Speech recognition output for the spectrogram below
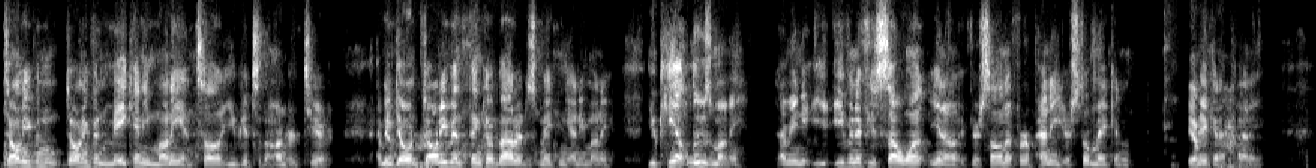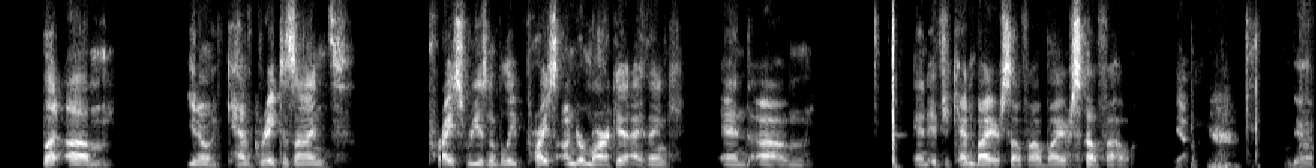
don't even don't even make any money until you get to the hundred tier. I mean, don't don't even think about it as making any money. You can't lose money. I mean, even if you sell one, you know, if you're selling it for a penny, you're still making yep. making a penny. But um, you know, have great designs, price reasonably, price under market, I think, and um, and if you can buy yourself out, buy yourself out. Yeah. Yeah.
